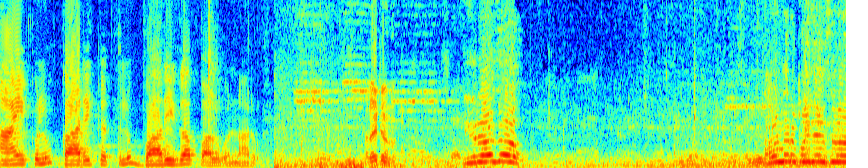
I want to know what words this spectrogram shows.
నాయకులు కార్యకర్తలు భారీగా పాల్గొన్నారు. ఈరోజు ఆంధ్రప్రదేశ్లో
